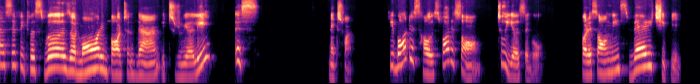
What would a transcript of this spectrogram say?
as if it was worse or more important than it really is. Next one. He bought his house for a song two years ago. For a song means very cheaply.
